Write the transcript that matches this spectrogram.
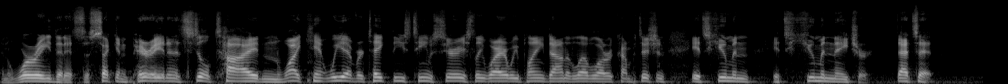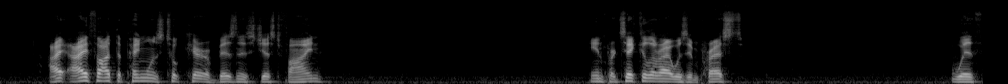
and worry that it's the second period and it's still tied. And why can't we ever take these teams seriously? Why are we playing down to the level of our competition? It's human. It's human nature. That's it. I, I thought the Penguins took care of business just fine. In particular, I was impressed with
